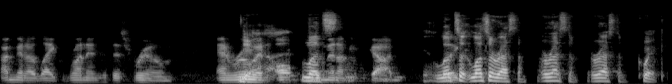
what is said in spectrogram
I'm gonna like run into this room and ruin Yeah, all the let's- momentum you've got. Let's Like- let's arrest him. Arrest him. Arrest him. Quick.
